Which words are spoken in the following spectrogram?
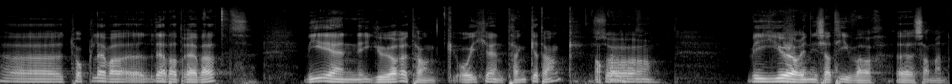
Uh, Topplederdrevet. Vi er en gjøretank og ikke en tenketank. Så vi gjør initiativer eh, sammen.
